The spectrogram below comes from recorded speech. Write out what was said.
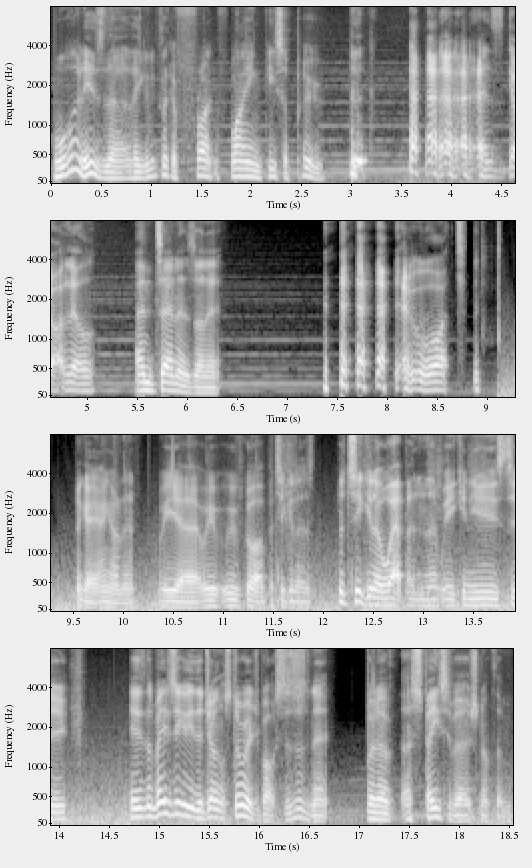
What is that thing? It looks like a front flying piece of poo. it's got little antennas on it. what? okay, hang on then. We uh we we've got a particular particular weapon that we can use to it's basically the junk storage boxes, isn't it? But a, a space version of them.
